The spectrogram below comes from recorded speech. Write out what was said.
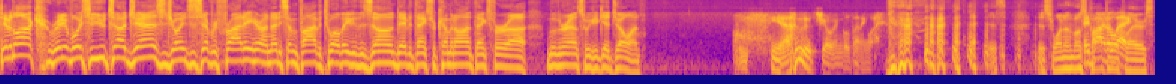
David Locke, radio voice of Utah Jazz, joins us every Friday here on 97.5 at 1280 The Zone. David, thanks for coming on. Thanks for uh, moving around so we could get Joe on. Yeah, who is Joe Ingles anyway? just, just one of the most Hey, by the popular way- players.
